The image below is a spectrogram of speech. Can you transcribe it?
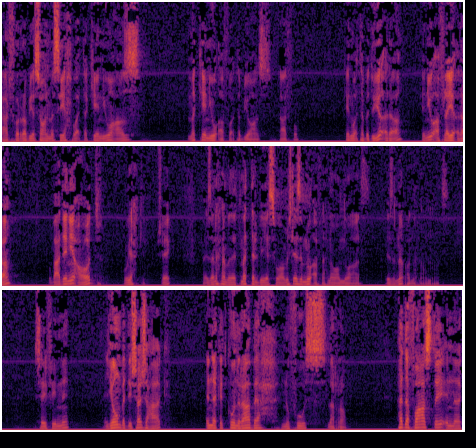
تعرفوا الرب يسوع المسيح وقتها كان يوعظ؟ ما كان يوقف وقتها بيوعظ تعرفوا؟ كان وقتها بده يقرأ كان يوقف ليقرأ وبعدين يقعد ويحكي مش هيك؟ فإذا نحن بدنا نتمثل بيسوع مش لازم نوقف نحن وعم نوعظ لازم نقعد نحن وعم نوعظ. شايفيني؟ اليوم بدي شجعك إنك تكون رابح نفوس للرب. هدف وعظتي إنك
